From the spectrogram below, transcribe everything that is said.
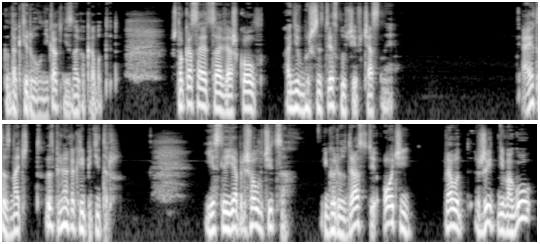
контактировал никак, не знаю, как работает. Что касается авиашкол, они в большинстве случаев частные. А это значит, это примерно как репетитор. Если я пришел учиться, и говорю, здравствуйте, очень, прям вот жить не могу,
